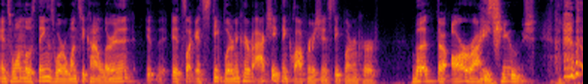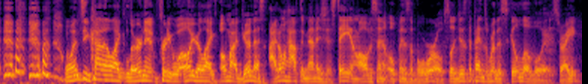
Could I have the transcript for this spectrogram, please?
And it's one of those things where once you kind of learn it, it it's like it's steep learning curve. I actually think cloud formation is steep learning curve, but the ROI is huge. Once you kind of like learn it pretty well, you're like, oh my goodness, I don't have to manage the state, and all of a sudden it opens up a world. So it just depends where the skill level is, right?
